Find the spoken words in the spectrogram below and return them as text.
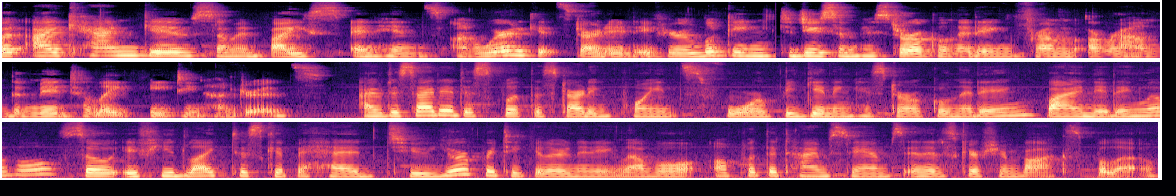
but I can give some advice and hints on where to get started if you're looking to do some historical knitting from around the mid to late 1800s. I've decided to split the starting points for beginning historical knitting by knitting level, so if you'd like to skip ahead to your particular knitting level, I'll put the timestamps in the description box below.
